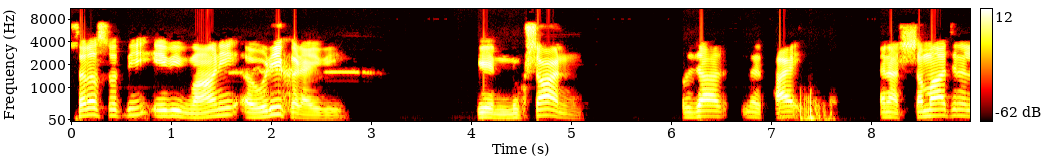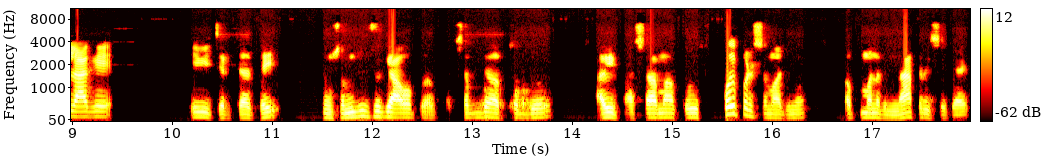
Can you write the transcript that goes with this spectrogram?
સરસ્વતી એવી વાણી અવળી કરાવી કે નુકસાન પ્રજાને થાય એના સમાજને લાગે એવી ચર્ચા થઈ. હું સમજુ છું કે આવો શબ્દ અપશબ્દો આવી ભાષામાં કોઈ કોઈ પણ સમાજનું અપમાન ના કરી શકાય.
